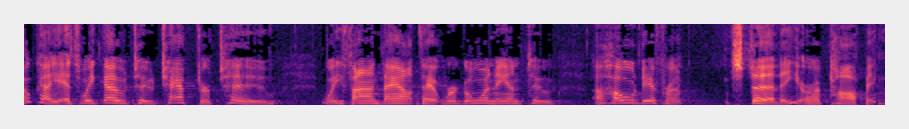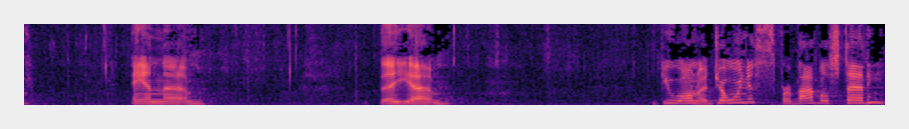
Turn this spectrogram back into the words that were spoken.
Okay, as we go to chapter 2, we find out that we're going into a whole different study or a topic. And um, the, um, you want to join us for Bible study?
